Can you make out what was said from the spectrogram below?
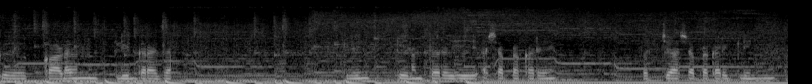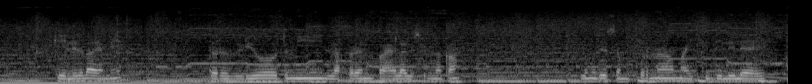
क- काढून क्लीन करायचं क्लीन केल्यानंतर हे अशा प्रकारे स्वच्छ अशा प्रकारे क्लीन केलेलं आहे मी. तर व्हिडिओ तुम्ही लापर्यंत पाहायला विसरू नका. व्हिडिओमध्ये संपूर्ण माहिती दिलेली आहे.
